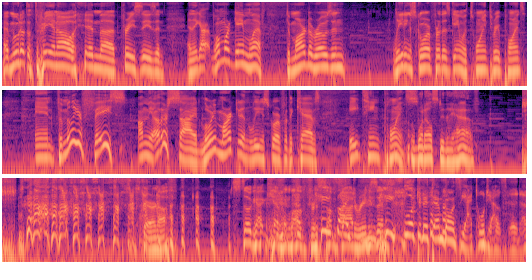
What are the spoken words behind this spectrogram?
Have moved up to 3 and 0 in the preseason and they got one more game left. DeMar DeRozan leading scorer for this game with 23 points and familiar face on the other side, Lauri Markkanen leading scorer for the Cavs, 18 points. What else do they have? Fair enough. Still got Kevin Love for some god reason. He's looking at them, going, "See, I told you I was good. I'm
